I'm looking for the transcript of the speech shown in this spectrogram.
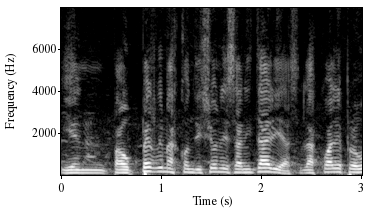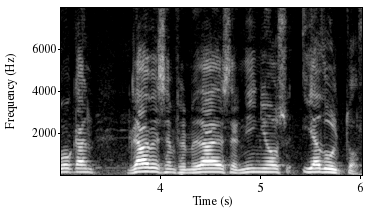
y en paupérrimas condiciones sanitarias, las cuales provocan graves enfermedades en niños y adultos.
